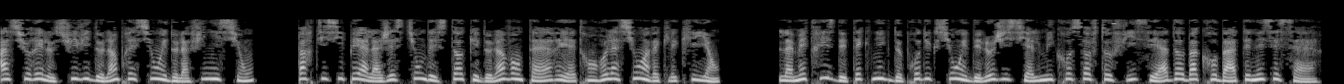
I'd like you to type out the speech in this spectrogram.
assurer le suivi de l'impression et de la finition, participer à la gestion des stocks et de l'inventaire et être en relation avec les clients. La maîtrise des techniques de production et des logiciels Microsoft Office et Adobe Acrobat est nécessaire.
